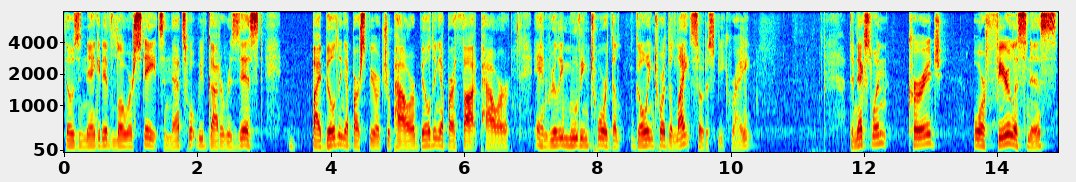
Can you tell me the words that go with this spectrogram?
those negative lower states. And that's what we've got to resist by building up our spiritual power, building up our thought power, and really moving toward the going toward the light, so to speak, right? The next one, courage or fearlessness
